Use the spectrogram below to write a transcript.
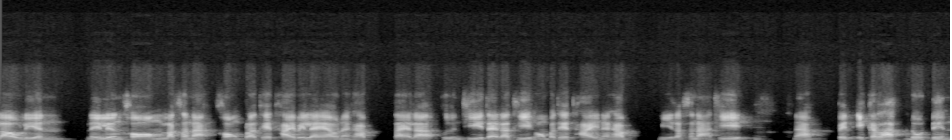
เราเรียนในเรื่องของลักษณะของประเทศไทยไปแล้วนะครับ แต่ละพื้นที่แต่ละที่ของประเทศไทยนะครับ มีลักษณะที่นะเป็นเอกลักษณ์โดดเด่น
